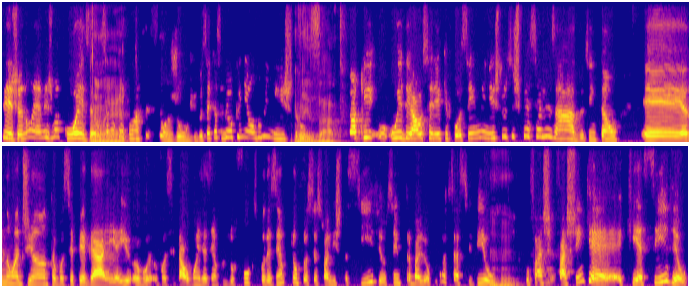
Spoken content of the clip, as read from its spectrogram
veja, não é a mesma coisa. Não você é. não quer que um assessor julgue, você quer saber a opinião do ministro. Exato. Só que o, o ideal seria que fossem ministros especializados. Então, é, não adianta você pegar, e aí eu vou, eu vou, citar alguns exemplos do Fux, por exemplo, que é um processualista civil, sempre trabalhou com processo civil, uhum. o Faxin, que é, que é civil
